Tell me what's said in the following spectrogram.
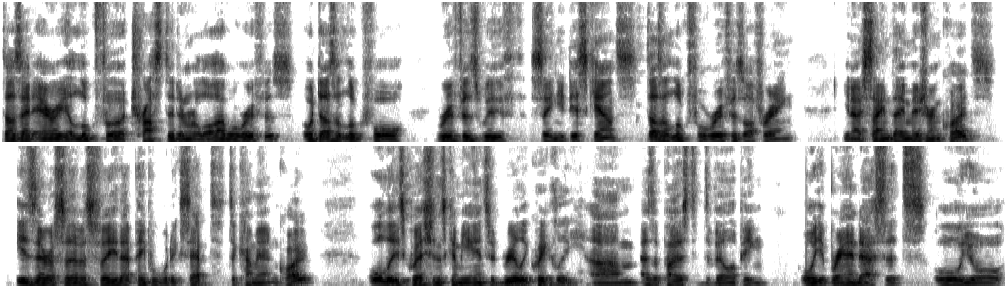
Does that area look for trusted and reliable roofers, or does it look for roofers with senior discounts? Does it look for roofers offering, you know, same day measuring quotes? Is there a service fee that people would accept to come out and quote? All these questions can be answered really quickly, um, as opposed to developing all your brand assets, all your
